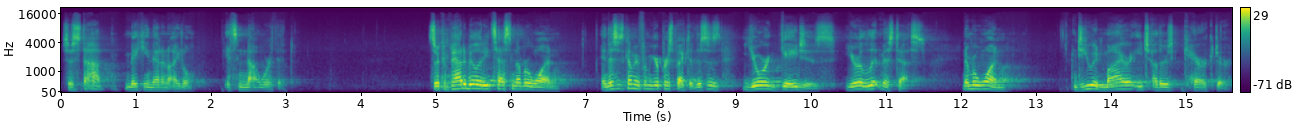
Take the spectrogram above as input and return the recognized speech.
So stop making that an idol. It's not worth it. So, compatibility test number one, and this is coming from your perspective, this is your gauges, your litmus test. Number one, do you admire each other's character?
